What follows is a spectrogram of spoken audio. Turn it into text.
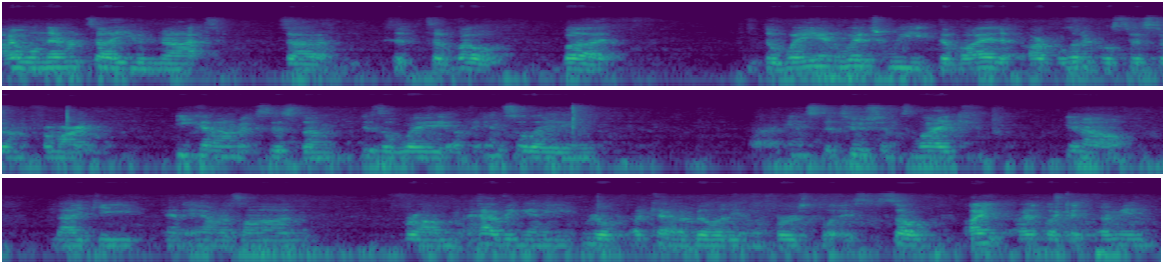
I will never tell you not to to, to vote, but the way in which we divide our political system from our economic system is a way of insulating uh, institutions like, you know, Nike and Amazon from having any real accountability in the first place. So I, I like it. I mean,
